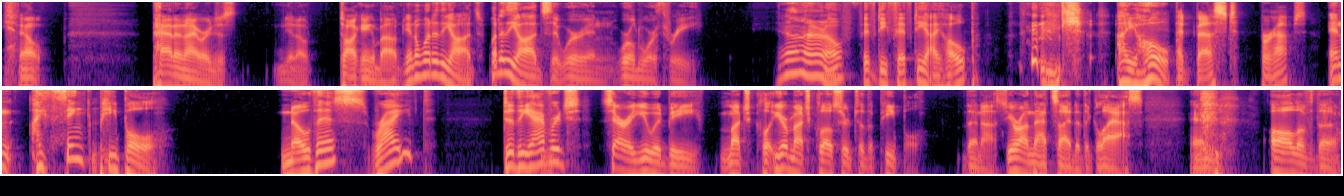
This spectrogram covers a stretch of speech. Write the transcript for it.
you know, Pat and I were just you know talking about, you know, what are the odds? What are the odds that we're in World War III? You know, I don't know, 50 50, I hope. I hope. At best, perhaps. And I think people know this, right? To the average, Sarah, you would be much, clo- you're much closer to the people than us. You're on that side of the glass. And all of the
